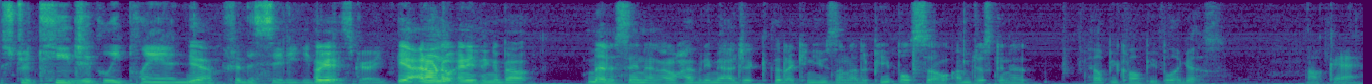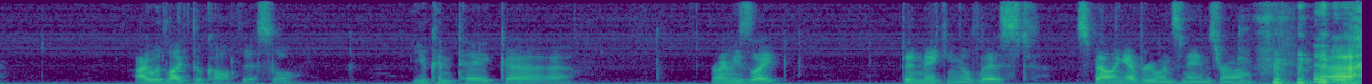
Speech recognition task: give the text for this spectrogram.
strategically planned Yeah. for the city to be Okay. destroyed. yeah. I don't know anything about medicine, and I don't have any magic that I can use on other people. So I'm just gonna help you call people, I guess. Okay. I would like to call Thistle. You can take. Uh, Remy's like been making a list, spelling everyone's names wrong. uh,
